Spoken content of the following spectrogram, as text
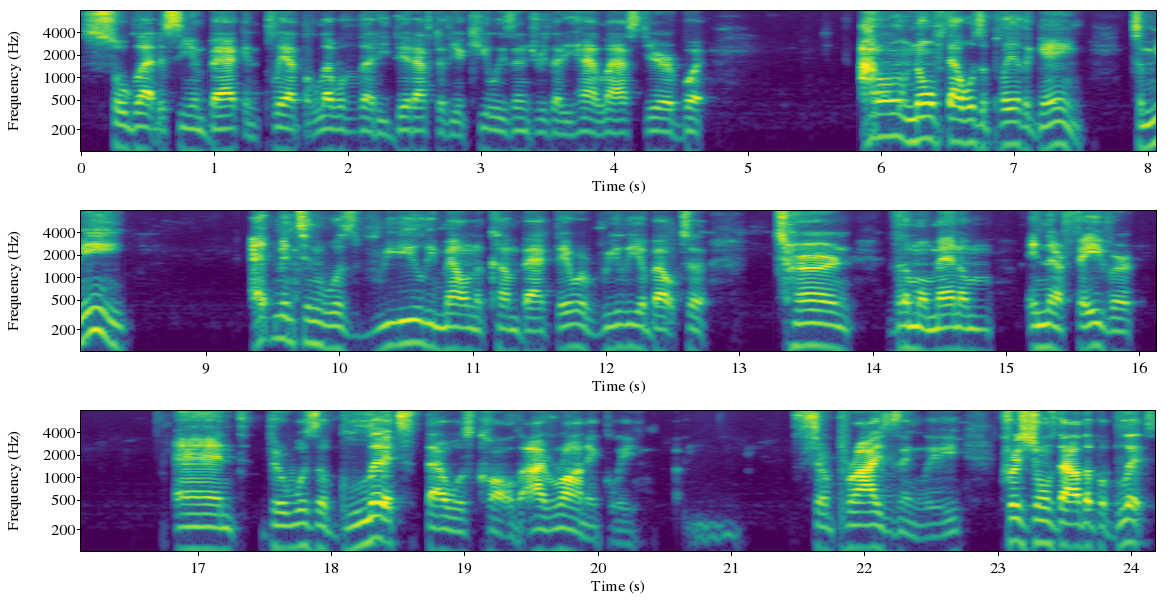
so glad to see him back and play at the level that he did after the Achilles injury that he had last year. But I don't know if that was a play of the game. To me, Edmonton was really mounting a comeback. They were really about to turn the momentum in their favor. And there was a blitz that was called, ironically, surprisingly. Chris Jones dialed up a blitz,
